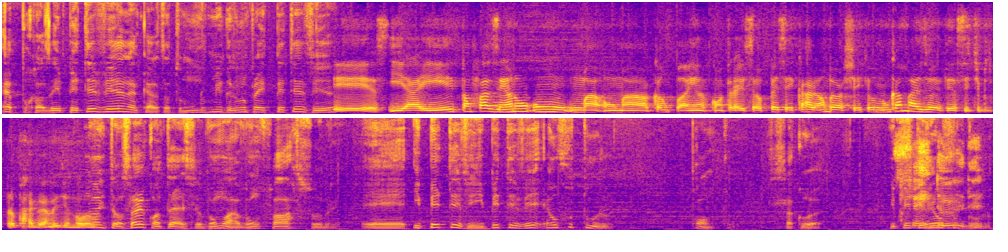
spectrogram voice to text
é, por causa da IPTV, né, cara, tá todo mundo migrando pra IPTV. Isso. E aí estão fazendo um- uma, uma campanha contra isso. Eu pensei, caramba, eu achei que eu nunca mais ia ver esse tipo de propaganda de novo. Não, então, sabe o que acontece? Vamos lá, vamos falar sobre. É, IPTV. IPTV é o futuro. Ponto. Sacou? IPTV Sem é o dúvida. futuro.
